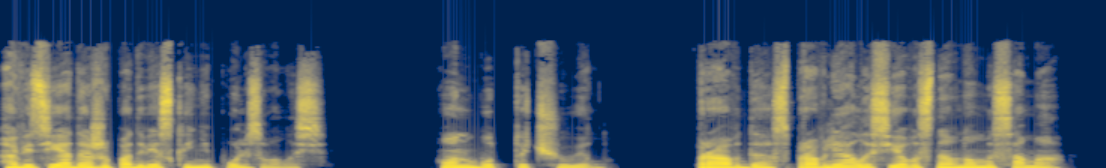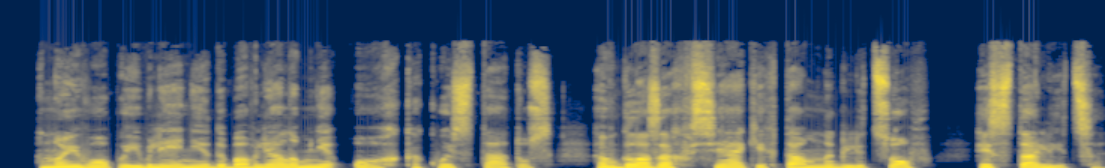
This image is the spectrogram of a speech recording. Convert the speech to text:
А ведь я даже подвеской не пользовалась. Он будто чуял, Правда, справлялась я в основном и сама. Но его появление добавляло мне, ох, какой статус, в глазах всяких там наглецов из столицы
